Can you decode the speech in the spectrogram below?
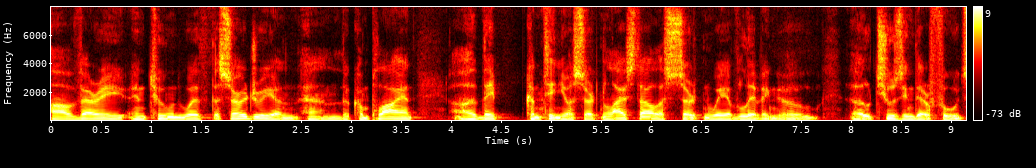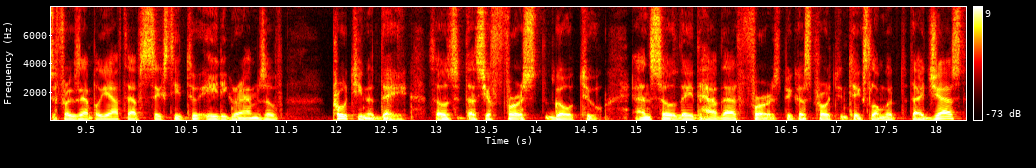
uh, very in tune with the surgery and and the compliant, uh, they continue a certain lifestyle, a certain way of living, uh, uh, choosing their foods. For example, you have to have 60 to 80 grams of protein a day. So that's your first go-to. And so they'd have that first because protein takes longer to digest.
